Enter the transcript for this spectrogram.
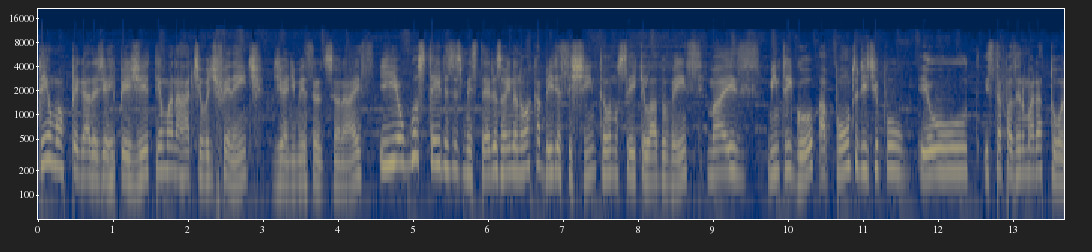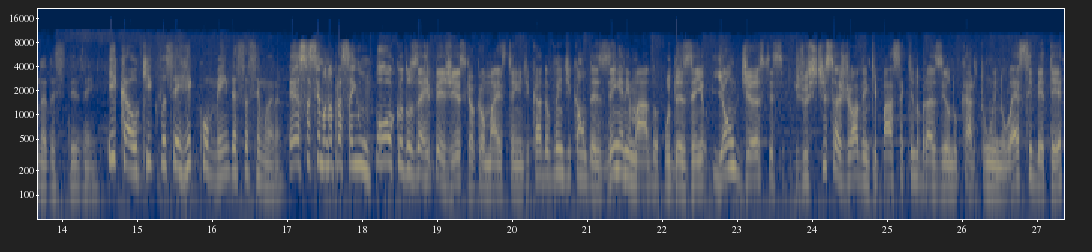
tem uma pegada de RPG, tem uma narrativa diferente de animes tradicionais. E eu gostei desses mistérios, eu ainda não acabei de assistir, então eu não sei que lado vence, mas me intrigou a ponto de tipo eu estar fazendo maratona desse desenho. E Cal, o que, que você recomenda essa semana? Essa semana para sair um pouco dos RPGs, que é o que eu mais tenho indicado, eu vou indicar um desenho animado, o desenho Young Justice, Justiça Jovem que passa aqui no Brasil no Cartoon e no SBT.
